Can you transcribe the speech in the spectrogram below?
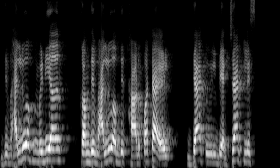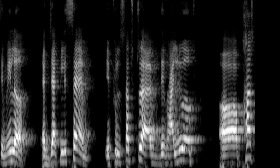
the value of median from the value of the third quartile, that will be exactly similar, exactly same if you subtract the value of uh, first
